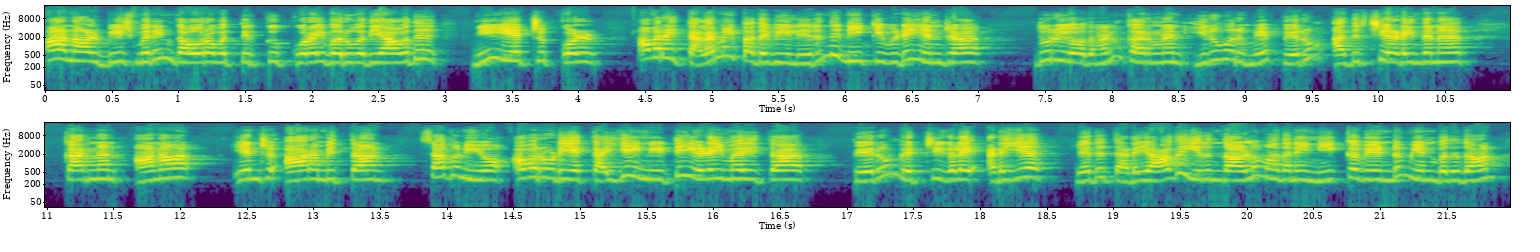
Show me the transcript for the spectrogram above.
ஆனால் பீஷ்மரின் கௌரவத்திற்கு குறை வருவதையாவது நீ ஏற்றுக்கொள். அவரை தலைமை பதவியிலிருந்து நீக்கிவிடு என்றார். துரியோதனன் கர்ணன் இருவருமே பெரும் அதிர்ச்சி அடைந்தனர். கர்ணன் ஆனா என்று ஆரம்பித்தான். சகுனியோ அவருடைய கையை நீட்டி இடைமறித்தார். பெரும் வெற்றிகளை அடைய எது தடையாக இருந்தாலும் அதனை நீக்க வேண்டும் என்பதுதான்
